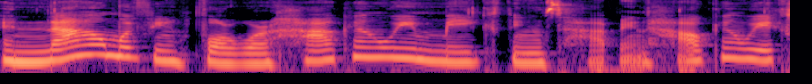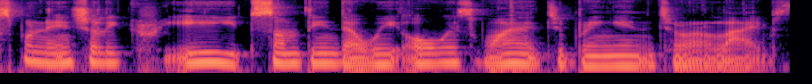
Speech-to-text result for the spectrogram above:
And now moving forward how can we make things happen? How can we exponentially create something that we always wanted to bring into our lives?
